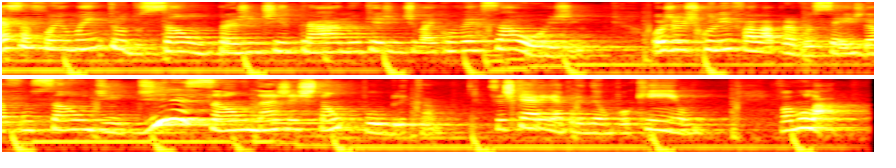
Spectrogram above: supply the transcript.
Essa foi uma introdução para a gente entrar no que a gente vai conversar hoje. Hoje eu escolhi falar para vocês da função de direção na gestão pública. Vocês querem aprender um pouquinho? Vamos lá.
